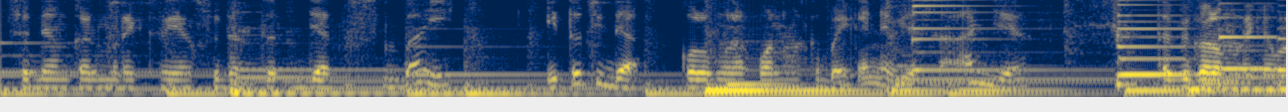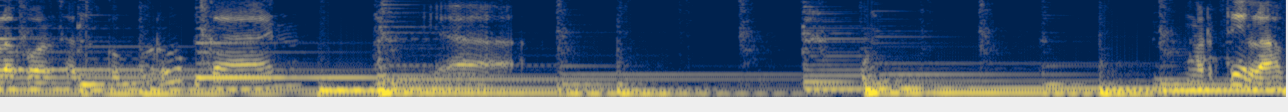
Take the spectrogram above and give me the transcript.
Sedangkan mereka yang sudah terjudge baik itu tidak kalau melakukan hal kebaikan ya biasa aja. Tapi kalau mereka melakukan satu keburukan ya ngerti lah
